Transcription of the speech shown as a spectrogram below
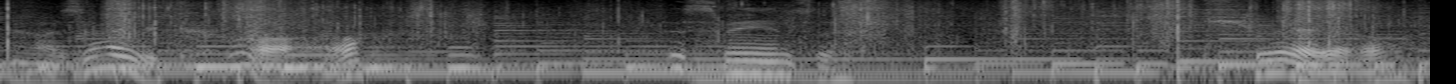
Now, as I recall, this means a trail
